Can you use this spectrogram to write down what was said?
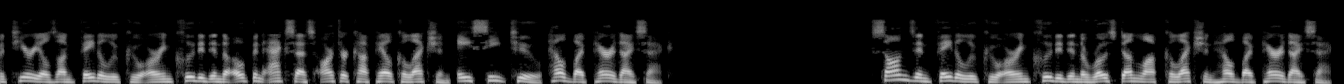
Materials on Fataluku are included in the open-access Arthur Capell collection, AC2, held by Paradisec. Songs in Fataluku are included in the Rose Dunlop collection held by Paradisec.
